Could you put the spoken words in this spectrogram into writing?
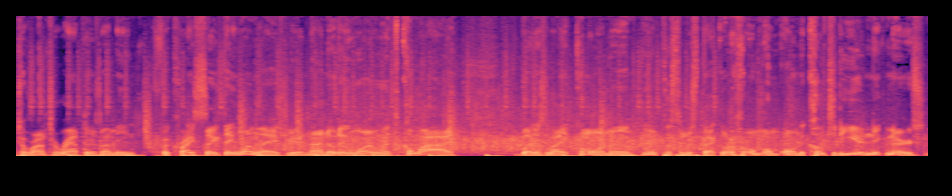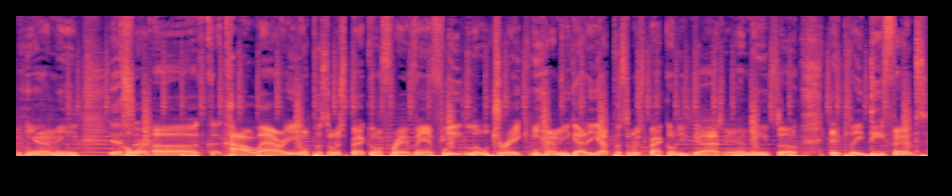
Toronto Raptors. I mean, for Christ's sake, they won last year. Now I know they won with Kawhi, but it's like, come on, man. You gonna put some respect on, on, on the coach of the year, Nick Nurse. You know what I mean? Yes, sir. Uh, Kyle Lowry. You gonna put some respect on Fred VanVleet, Lil Drake. You know what I mean? You gotta, you gotta put some respect on these guys. You know what I mean? So they play defense,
